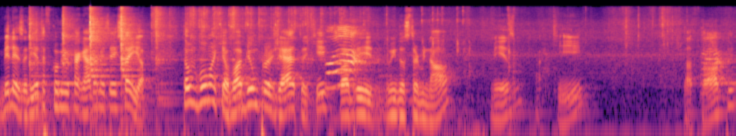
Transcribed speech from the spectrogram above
Beleza, a linha ficou meio cagada, mas é isso aí, ó. Então vamos aqui, ó. Vou abrir um projeto aqui. Vou abrir no Windows Terminal mesmo. Aqui. Tá top.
